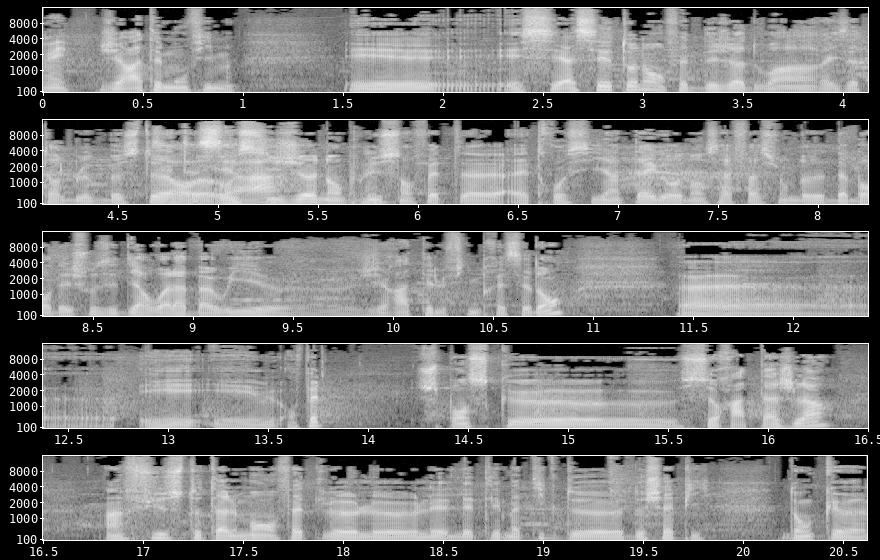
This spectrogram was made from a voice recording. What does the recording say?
Oui. j'ai raté mon film. Et, et c'est assez étonnant en fait déjà de voir un réalisateur de blockbuster euh, aussi rare. jeune en plus en fait euh, être aussi intègre dans sa façon de- d'aborder les choses et dire voilà bah oui euh, j'ai raté le film précédent Euh, et, et en fait je pense que ce ratage là infuse totalement en fait le, le- les, thématiques de, de Chappie. Donc euh,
